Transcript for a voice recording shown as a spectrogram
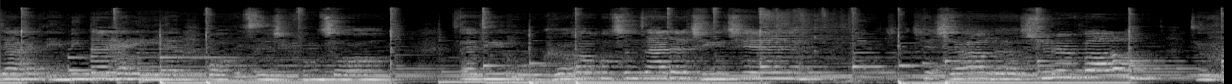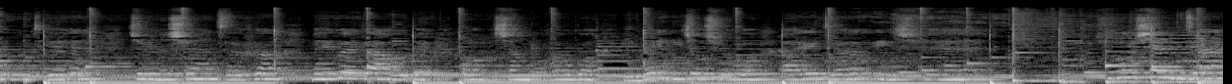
在黎明的黑夜，我被自己封锁。在第五个不存在的季节，卸下了翅膀的蝴蝶，只能选择和玫瑰告别。我不想过后果，因为你就是我爱的一切。出现在。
